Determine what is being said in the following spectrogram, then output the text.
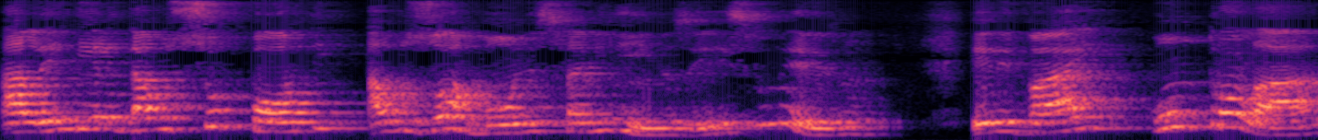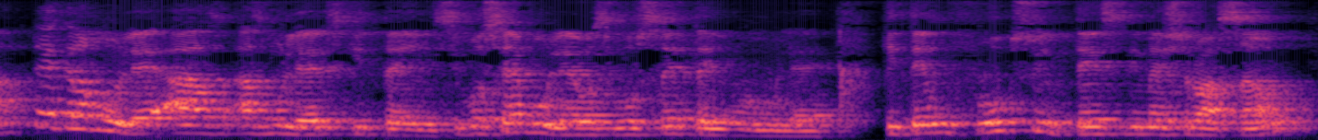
Além de ele dar um suporte aos hormônios femininos. Isso mesmo. Ele vai controlar. Tem aquela mulher, as, as mulheres que têm, se você é mulher ou se você tem uma mulher que tem um fluxo intenso de menstruação,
